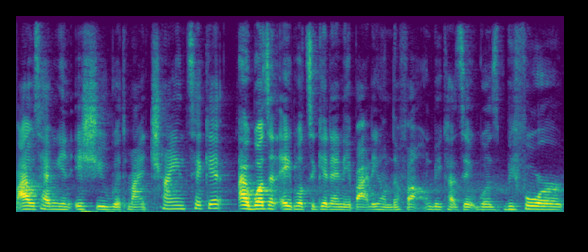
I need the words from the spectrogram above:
I was having an issue with my train ticket. I wasn't able to get anybody on the phone because it was before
